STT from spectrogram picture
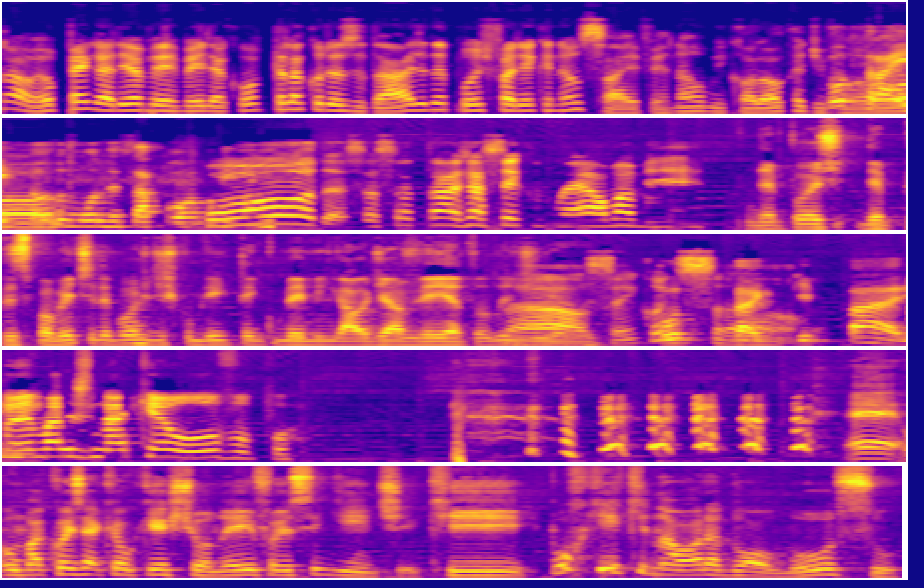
Não, eu pegaria a vermelha pela curiosidade e depois faria que nem o Cypher. Não, me coloca de Vou volta. trair todo mundo nessa porra. Foda-se, essa tá, já sei como é, é uma merda. Depois, de- principalmente depois de descobrir que tem que comer mingau de aveia todo dia. Não, né? sem condição. Puta que pariu. Vai imaginar que é ovo, pô. É, uma coisa que eu questionei foi o seguinte, que por que que na hora do almoço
